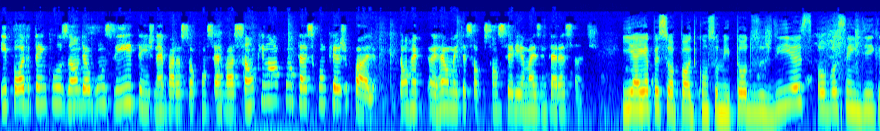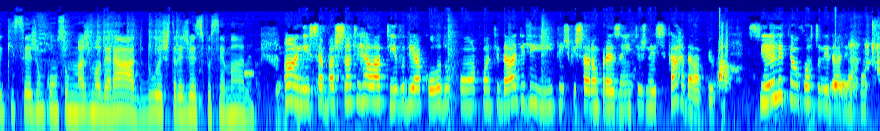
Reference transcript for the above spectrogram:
e pode ter inclusão de alguns itens, né, para sua conservação que não acontece com o queijo coalho. Então, re realmente essa opção seria mais interessante. E aí a pessoa pode consumir todos os dias ou você indica que seja um consumo mais moderado, duas, três vezes por semana? Anne, isso é bastante relativo de acordo com a quantidade de itens que estarão presentes nesse cardápio. Se ele tem a oportunidade de consumir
